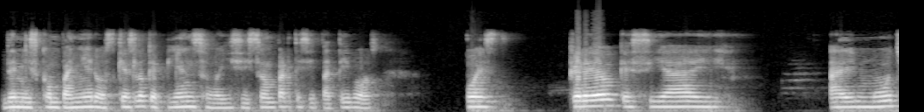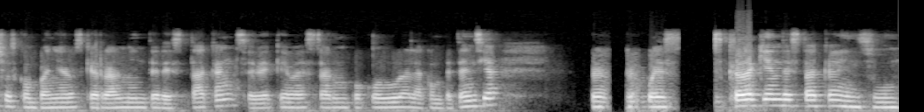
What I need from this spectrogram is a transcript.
de mis compañeros, ¿qué es lo que pienso y si son participativos? Pues creo que sí hay, hay muchos compañeros que realmente destacan. Se ve que va a estar un poco dura la competencia, pero pues cada quien destaca en su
